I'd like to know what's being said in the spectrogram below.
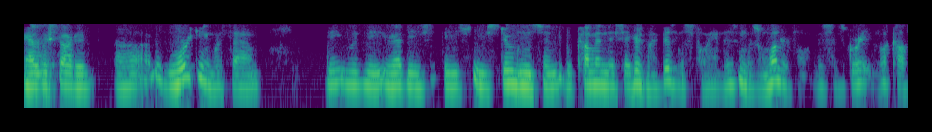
as we started uh, working with them, the, the, you had these, these, these students and would come in and they say, here's my business plan. Isn't this wonderful? This is great. Look how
